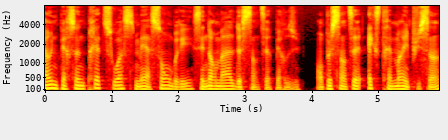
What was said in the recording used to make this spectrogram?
Quand une personne près de soi se met à sombrer, c'est normal de se sentir perdu. On peut se sentir extrêmement impuissant,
